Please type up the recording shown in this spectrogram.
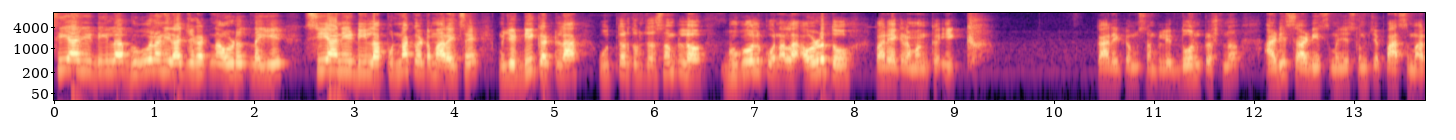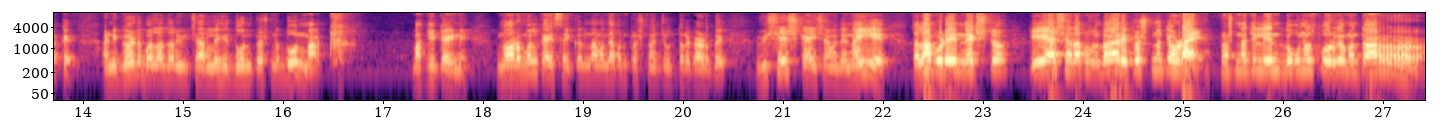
सी आणि डी ला भूगोल आणि राज्यघटना आवडत नाहीये. सी आणि डी ला पुन्हा कट मारायचंय. म्हणजे डी कटला उत्तर तुमचं संपलं. भूगोल कोणाला आवडतो? पर्याय क्रमांक एक. कार्यक्रम संपले दोन प्रश्न अडीच अडीच म्हणजे तुमचे पाच मार्क आहेत. आणि गट बला जर विचारलं हे दोन प्रश्न दोन मार्क बाकी काही नाही. नॉर्मल काही सेकंदामध्ये आपण प्रश्नाची उत्तर काढतोय. विशेष काही याच्यामध्ये नाहीये. चला पुढे नेक्स्ट ए या शहरापासून. बघा रे प्रश्न केवढा आहे. प्रश्नाची लेंथ बघूनच पोरग म्हणतो अर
